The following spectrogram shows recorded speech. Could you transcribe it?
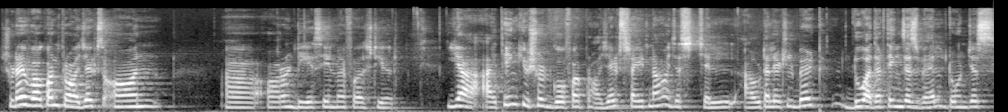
Should I work on projects on uh, or on DSA in my first year? Yeah, I think you should go for projects right now. Just chill out a little bit, do other things as well. Don't just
